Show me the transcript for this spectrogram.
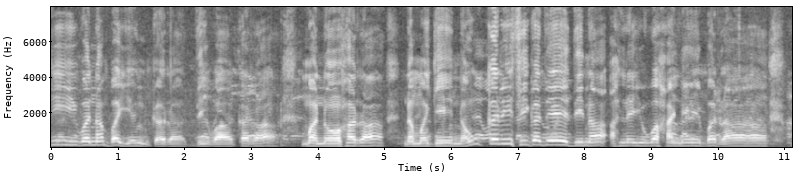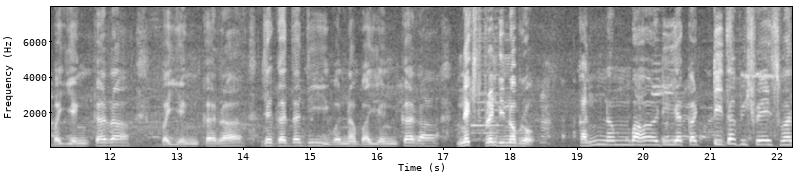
ಜೀವನ ಭಯಂಕರ, ದಿವಾಕರ, ಮನೋಹರ, ನಮಗೆ ನೌಕರಿ ಸಿಗದೆ ದಿನ ಅಲೆಯುವ ಹಣೆ ಬರ. ಭಯಂಕರ ಭಯಂಕರ, ಜಗದ ಜೀವನ ಭಯಂಕರ. ನೆಕ್ಸ್ಟ್ ಫ್ರೆಂಡ್ ಇನ್ನೊಬ್ರು. ಕನ್ನಂಬಾಡಿಯ ಕಟ್ಟಿದ ವಿಶ್ವೇಶ್ವರ,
